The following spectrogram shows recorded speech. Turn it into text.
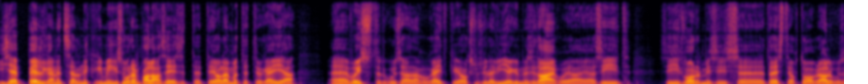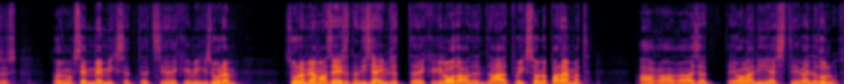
ise pelgan, et seal on ikkagi mingi suurem kala sees, et, et ei ole mõtet ju käia äh, võistlustel, kui sa nagu käidki jooksmas üle viiekümneseid aegu ja, ja sihid, sihid vormi siis äh, tõesti oktoobri alguses toimuvaks MM-iks, et, et siin on ikkagi mingi suurem, suurem jama sees, et nad ise ilmselt ikkagi loodavad, et need ajad võiks olla paremad, aga, aga asjad ei ole nii hästi välja tulnud.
